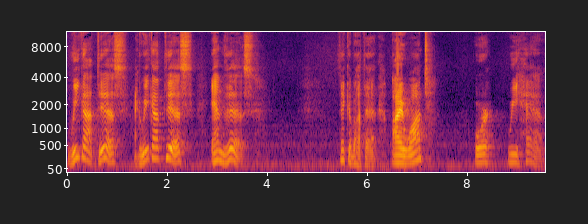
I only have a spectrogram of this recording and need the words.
We got this, and we got this, and this. Think about that. I want, or we have.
